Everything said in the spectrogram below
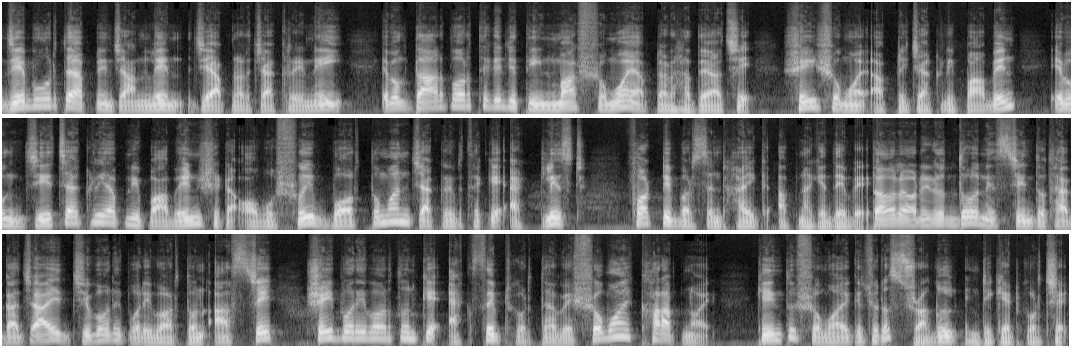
যে মুহূর্তে আপনি জানলেন যে আপনার চাকরি নেই এবং তারপর থেকে যে তিন মাস সময় আপনার হাতে আছে, সেই সময় আপনি চাকরি পাবেন এবং যে চাকরি আপনি পাবেন সেটা অবশ্যই বর্তমান চাকরির থেকে অ্যাটলিস্ট ফর্টি পার্সেন্ট হাইক আপনাকে দেবে। তাহলে অনিরুদ্ধ, নিশ্চিন্ত থাকা যায়, জীবনে পরিবর্তন আসছে, সেই পরিবর্তনকে অ্যাকসেপ্ট করতে হবে। সময় খারাপ নয়। কিন্তু সময় কিছুটা স্ট্রাগল ইন্ডিকেট করছে।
